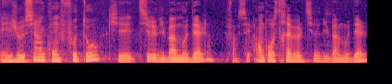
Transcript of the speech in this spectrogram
Et j'ai aussi un compte photo qui est tiré du bas modèle. Enfin, c'est Ambrose Travel tiré du bas modèle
